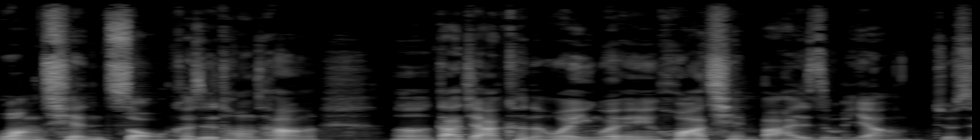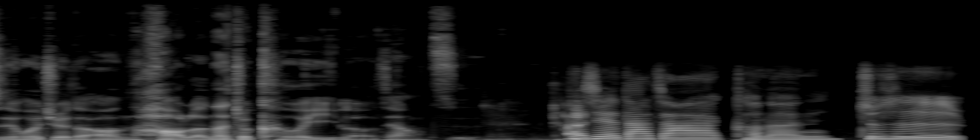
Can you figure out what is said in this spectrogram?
往前走。可是通常，呃，大家可能会因为诶花钱吧，还是怎么样，就是会觉得哦好了，那就可以了这样子。而且大家可能就是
